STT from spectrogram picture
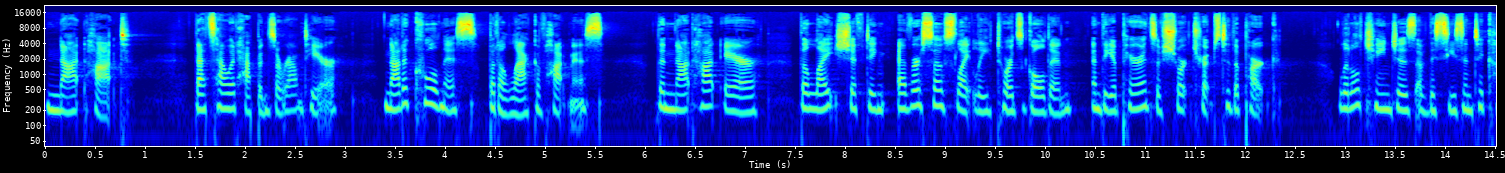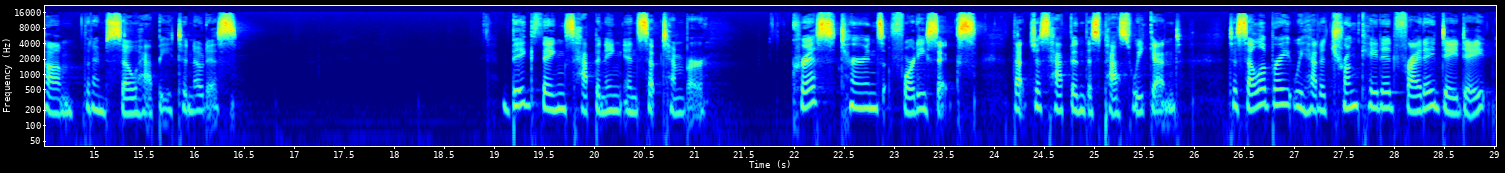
not hot. That's how it happens around here. Not a coolness, but a lack of hotness. The not hot air, the light shifting ever so slightly towards golden, and the appearance of short trips to the park. Little changes of the season to come that I'm so happy to notice. Big things happening in September. Chris turns 46. That just happened this past weekend. To celebrate, we had a truncated Friday day date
